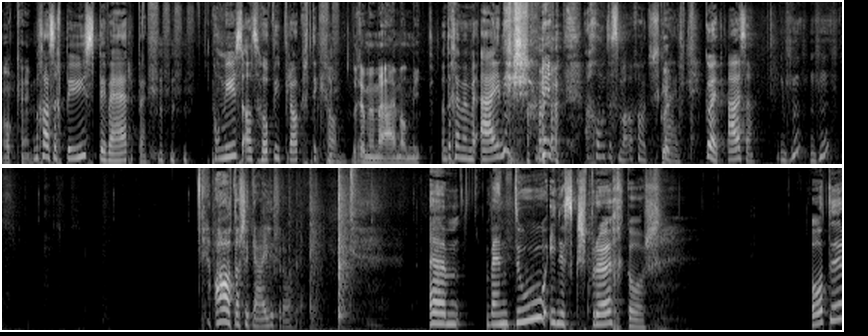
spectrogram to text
Okay. Man kann sich bei uns bewerben. um uns als Hobbypraktikant. Dann kommen wir einmal mit. Und dann können wir einig mit. Ach komm, das machen wir, das ist Gut. geil. Gut, also. Mhm, mhm. Ah, das ist eine geile Frage. Ähm, wenn du in ein Gespräch gehst, oder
